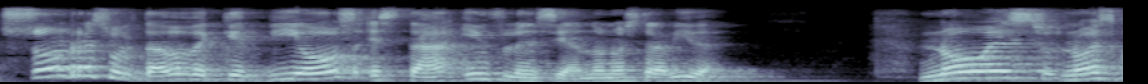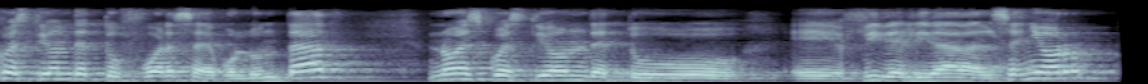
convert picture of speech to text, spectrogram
son resultado de que Dios está influenciando nuestra vida. No es, no es cuestión de tu fuerza de voluntad, no es cuestión de tu eh, fidelidad al Señor,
